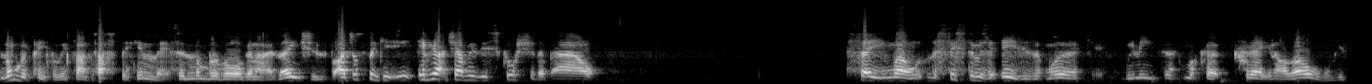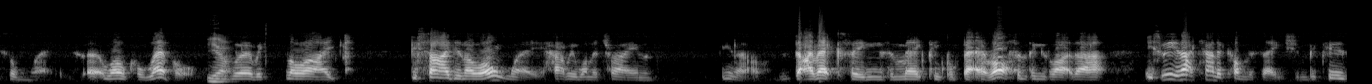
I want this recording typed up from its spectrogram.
a number of people have been fantastic in this, a number of organisations. But I just think if you actually have a discussion about saying, well, the system as it is isn't working, we need to look at creating our own in some ways at a local level, yeah. where we like decide in our own way how we want to try and, you know, direct things and make people better off and things like that. It's really that kind of conversation because,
